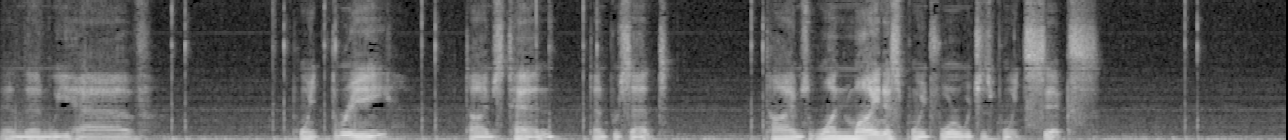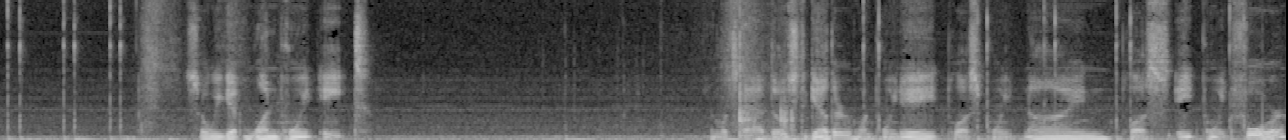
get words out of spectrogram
And then we have 0.3 times 10, 10%, times 1 minus 0.4, which is 0.6. So we get 1.8. And let's add those together. 1.8 plus 0.9 plus 8.4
